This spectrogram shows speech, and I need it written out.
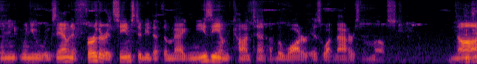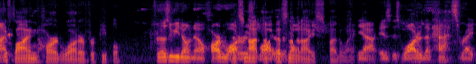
when you when you examine it further, it seems to be that the magnesium content of the water is what matters the most. did Not you define hard water for people? for those of you who don't know, hard water That's is not water. that's not ice, by the way. yeah, is, is water that has right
